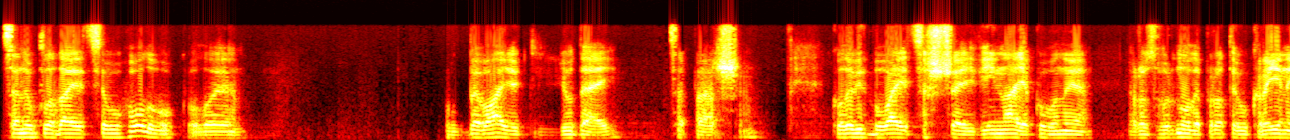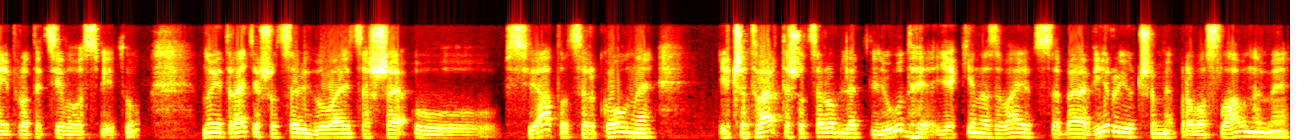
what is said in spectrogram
це не вкладається у голову, коли вбивають людей. Це перше. Коли відбувається ще й війна, яку вони розгорнули проти України і проти цілого світу. Ну і третє, що це відбувається ще у свято церковне. І четверте, що це роблять люди, які називають себе віруючими, православними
